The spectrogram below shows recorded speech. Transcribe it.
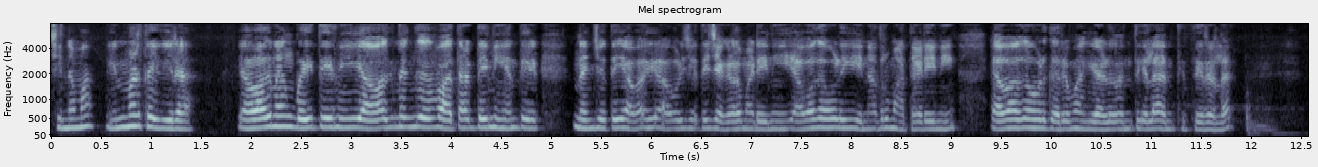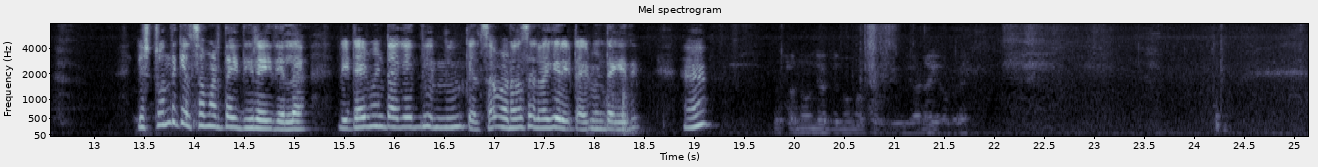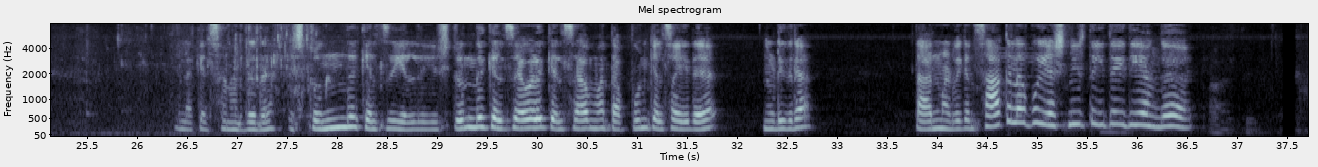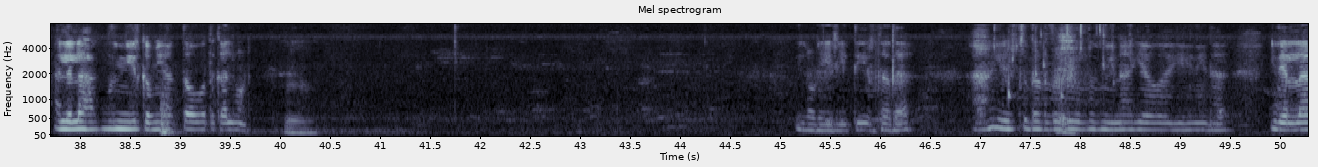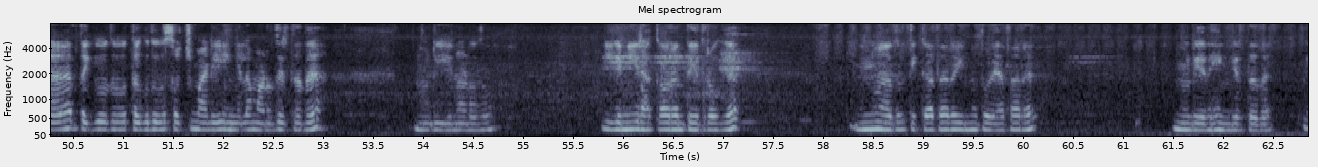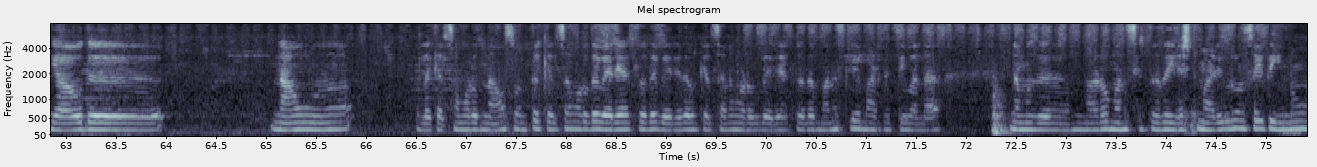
ಚಿನ್ನಮ್ಮ, ಏನ್ ಮಾಡ್ತಾ ಇದ್ದೀರಾ? ಯಾವಾಗ ನಂಗೆ ಬೈತೇನಿ, ಯಾವಾಗ ನಂಗೆ ಮಾತಾಡ್ತೇನಿ ಅಂತೇಳಿ ನನ್ನ ಜೊತೆ ಯಾವಾಗ ಅವಳ ಜೊತೆ ಜಗಳ ಮಾಡೇನಿ, ಯಾವಾಗ ಅವಳಿಗೆ ಏನಾದರೂ ಮಾತಾಡೇನಿ, ಯಾವಾಗ ಅವಳು ಗರಂ ಆಗ್ಯಾಳು ಅಂತೆಲ್ಲ ಅಂತಿರ್ತೀರಲ್ಲ ಎಷ್ಟೊಂದು ಕೆಲಸ ಮಾಡ್ತಾ ಇದ್ದೀರಾ ಇದೆಲ್ಲ? ರಿಟೈರ್ಮೆಂಟ್ ಆಗೈತಿ ನಿಮ್ಮ ಕೆಲಸ ಮಾಡೋ ಸಲುವಾಗಿ ರಿಟೈರ್ಮೆಂಟ್ ಆಗೈತಿ ಹಾಂ? ಎಲ್ಲ ಕೆಲಸ ನಡೆದಿದೆ. ಎಷ್ಟೊಂದು ಕೆಲಸ ಎಲ್ಲಿ ಎಷ್ಟೊಂದು ಕೆಲಸ ಒಳಗೆ ಕೆಲಸ ಮತ್ತು ಅಪ್ಪನ ಕೆಲಸ ಇದೆ. ನೋಡಿದ್ರ? ತಾನು ಮಾಡ್ಬೇಕಂತ. ಸಾಕಲ್ಲ ಅಪ್ಪು, ಎಷ್ಟು ನೀರು ತೆಗಿತಾ ಇದೀಯ ಹಂಗ? ಅಲ್ಲೆಲ್ಲ ಹಾಕ್ಬಿಟ್ಟು ನೀರು ಕಮ್ಮಿ ಆಗ್ತಾ ಹೋಗುತ್ತೆ ಅಲ್ಲಿ ನೋಡಿ ನೋಡಿ, ಈ ರೀತಿ ಇರ್ತದ. ಎಷ್ಟು ದೊಡ್ಡ ದೊಡ್ಡ ಮೀನಾಗ್ಯಾವ ಏನಿದೆ. ಇದೆಲ್ಲ ತೆಗಿಯೋದು, ತೆಗೆದು ಸ್ವಚ್ಛ ಮಾಡಿ ಹಿಂಗೆಲ್ಲ ಮಾಡೋದಿರ್ತದ. ನೋಡಿ, ಏನು ಮಾಡೋದು? ಈಗ ನೀರು ಹಾಕವ್ರಂತ ಇದ್ರೋಗೆ ಇನ್ನೂ ಆದರೂ ತಿಕ್ಕಾತಾರ, ಇನ್ನೂ ತೊಳ್ಯಾತಾರ. ನೋಡಿ ಅದು ಹಿಂಗಿರ್ತದ. ಯಾವ್ದು ನಾವು ಎಲ್ಲ ಕೆಲಸ ಮಾಡೋದು ನಾವು ಸ್ವಂತ ಕೆಲಸ ಮಾಡೋದು ಬೇರೆ ಆಗ್ತದೆ, ಬೇರೆದವ್ರ ಕೆಲಸನ ಮಾಡೋದು ಬೇರೆ ಆಗ್ತದೆ. ಮನಸ್ಲೇ ಮಾಡ್ತಿರ್ತೀವಲ್ಲ. ನಮಗೆ ಮಾಡೋ ಮನಸ್ಸಿರ್ತದೆ. ಎಷ್ಟು ಮಾಡಿದ್ರು ಸಹಿತ ಇನ್ನೂ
